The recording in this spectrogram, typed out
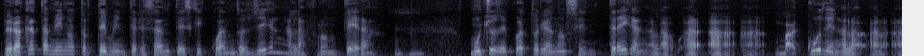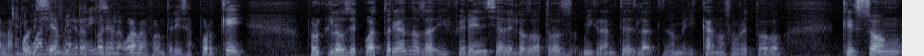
Pero acá también otro tema interesante es que cuando llegan a la frontera, muchos ecuatorianos se entregan a la, acuden a la, a la policía migratoria, a la Guardia Fronteriza. ¿Por qué? Porque los ecuatorianos, a diferencia de los otros migrantes latinoamericanos, sobre todo, que son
